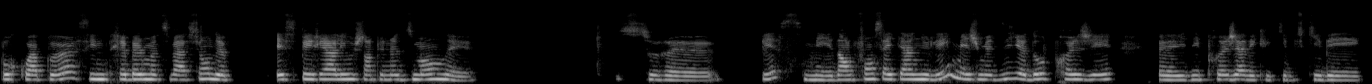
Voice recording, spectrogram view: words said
pourquoi pas. C'est une très belle motivation de aller au championnat du monde euh, sur euh, piste. Mais dans le fond, ça a été annulé. Mais je me dis, il y a d'autres projets, euh, des projets avec l'équipe du Québec,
